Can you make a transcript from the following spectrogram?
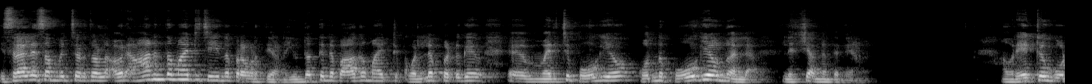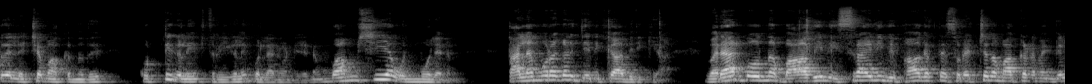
ഇസ്രായേലിനെ സംബന്ധിച്ചിടത്തോളം അവർ ആനന്ദമായിട്ട് ചെയ്യുന്ന പ്രവൃത്തിയാണ്. യുദ്ധത്തിന്റെ ഭാഗമായിട്ട് കൊല്ലപ്പെടുകയോ മരിച്ചു പോവുകയോ കൊന്നു പോവുകയോ ഒന്നുമല്ല ലക്ഷ്യം അങ്ങനെ തന്നെയാണ്. അവർ ഏറ്റവും കൂടുതൽ ലക്ഷ്യമാക്കുന്നത് കുട്ടികളെയും സ്ത്രീകളെയും കൊല്ലാൻ വേണ്ടിയിട്ടാണ്. വംശീയ ഉന്മൂലനം തലമുറകൾ ജനിക്കാതിരിക്കുക. വരാൻ പോകുന്ന ഭാവിയിൽ ഇസ്രായേലി വിഭാഗത്തെ സുരക്ഷിതമാക്കണമെങ്കിൽ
